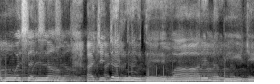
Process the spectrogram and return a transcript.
अलैहि वसल्लम अज दरूदेवार नबी जी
